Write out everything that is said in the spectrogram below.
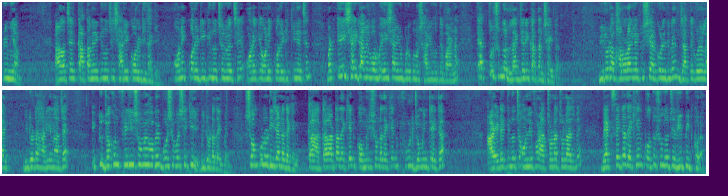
প্রিমিয়াম আর হচ্ছে কাতানের কিন্তু হচ্ছে শাড়ির কোয়ালিটি থাকে। অনেক কোয়ালিটি কিন্তু হচ্ছে রয়েছে, অনেকে অনেক কোয়ালিটি কিনেছেন। বাট এই শাড়িটা আমি বলব, এই শাড়ির উপরে কোনো শাড়ি হতে পারে না। এত সুন্দর লাক্সারি কাতান শাড়িটা। ভিডিওটা ভালো লাগলে একটু শেয়ার করে দিবেন, যাতে করে লাইভ ভিডিওটা হারিয়ে না যায়। একটু যখন ফ্রিলি সময় হবে, বসে বসে কি ভিডিওটা দেখবেন। সম্পূর্ণ ডিজাইনটা দেখেন কালারটা দেখেন কম্বিনেশনটা দেখেন ফুল জমিনটা এটা। আর এটা কিন্তু হচ্ছে অনলি ফর আঁচলটা চলে আসবে। ব্যাক সাইডটা দেখেন, কত সুন্দর হচ্ছে রিপিট করা।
